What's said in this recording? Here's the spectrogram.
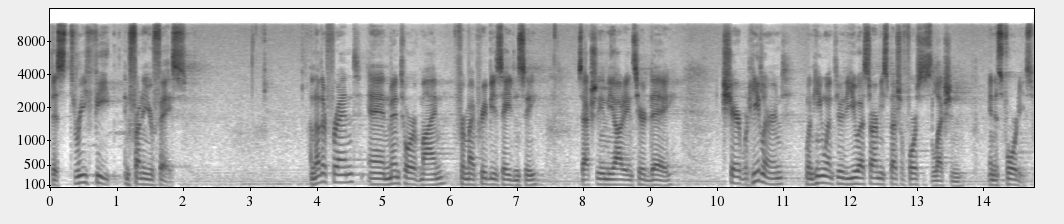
this three feet in front of your face. Another friend and mentor of mine from my previous agency, is actually in the audience here today, shared what he learned when he went through the U.S. Army Special Forces selection in his 40s.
